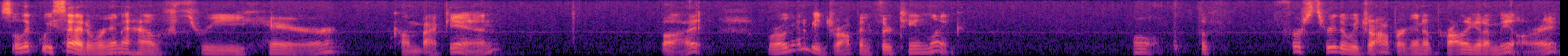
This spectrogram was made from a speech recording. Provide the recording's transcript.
So like we said, we're gonna have three hare come back in, but we're gonna be dropping 13 lynx. Well, the first three that we drop are gonna probably get a meal, right?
